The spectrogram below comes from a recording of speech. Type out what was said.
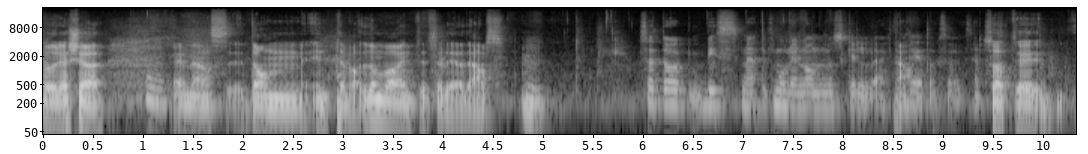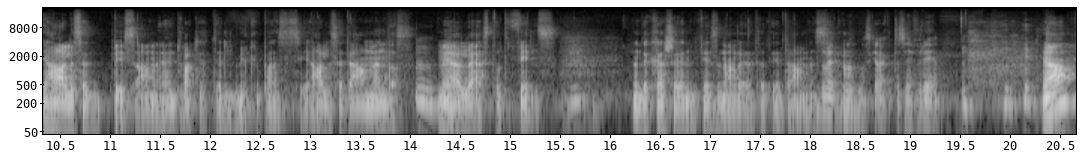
börja kör. Mm. Medan de inte var, de var inte sedarade alls. Så att då BIS mäter förmodligen någon muskelaktivitet också. Exempel. Så att eh, jag har aldrig sett BIS. Jag har inte varit jättemycket på anestesi. Jag har aldrig sett det användas. Mm. Men jag har läst att det finns. Men det kanske finns en anledning till att det inte används. Då vet man att man ska akta sig för det. Ja,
